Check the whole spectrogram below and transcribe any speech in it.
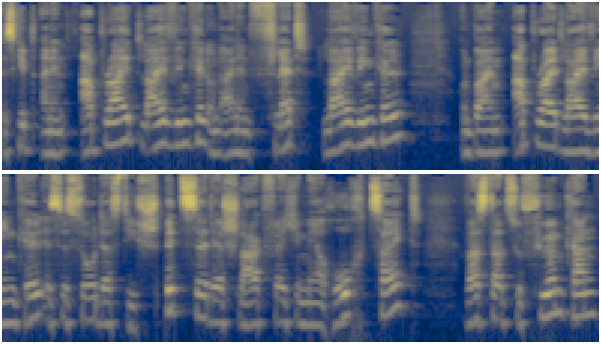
es gibt einen Upright Leihwinkel und einen Flat Leihwinkel. Und beim Upright Leihwinkel ist es so, dass die Spitze der Schlagfläche mehr hoch zeigt, was dazu führen kann,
